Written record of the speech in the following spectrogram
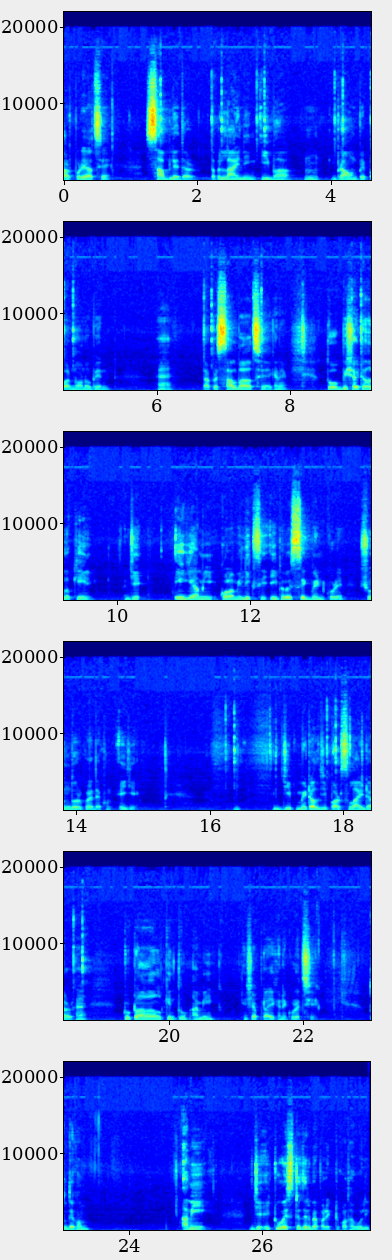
তারপরে আছে সাব লেদার তারপরে lining, EVA, hmm, brown paper non woven হ্যাঁ তারপরে সালভা আছে এখানে। তো বিষয়টা হলো কি, যে এই যে আমি কলামে লিখছি, এইভাবে সেগমেন্ট করে সুন্দর করে দেখুন, এই যে জিপ, মেটাল জিপার, স্লাইডার হ্যাঁ টোটাল কিন্তু আমি হিসাবটা এখানে করেছি। তো দেখুন, আমি যে একটু ওয়েস্টেজের ব্যাপারে একটু কথা বলি,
